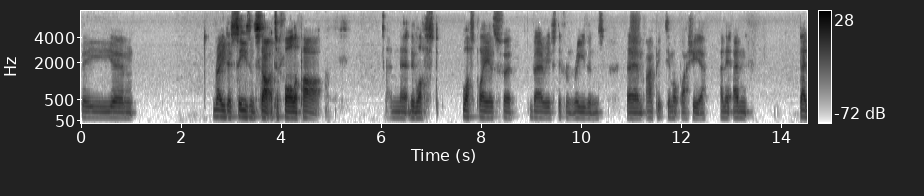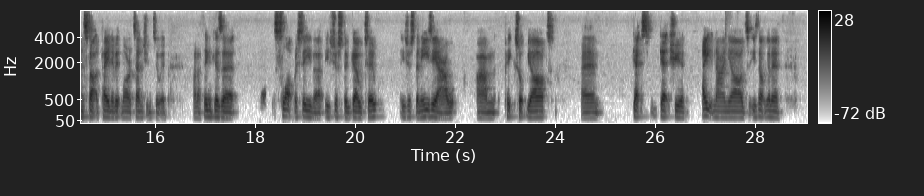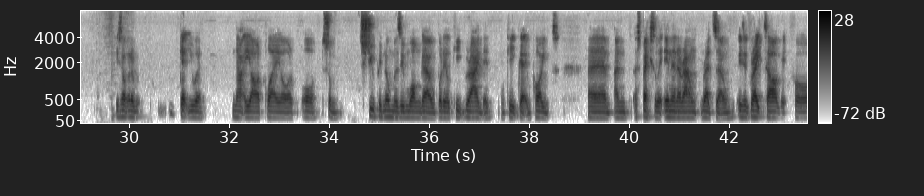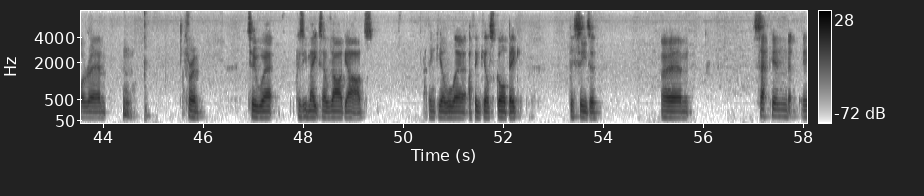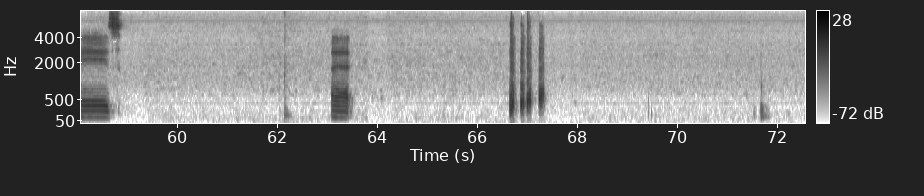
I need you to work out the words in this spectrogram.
the um, Raiders season started to fall apart and uh, they lost lost players for various different reasons. Um, I picked him up last year, and it, and then started paying a bit more attention to him. And I think as a slot receiver, he's just a go to. He's just an easy out and picks up yards, um, gets gets you eight nine yards. He's not gonna he's not gonna get you a ninety yard play or or some stupid numbers in one go, but he'll keep grinding and keep getting points. Um, and especially in and around red zone, he's a great target for um, for him to because uh, he makes those hard yards. I think he'll uh, I think he'll score big this season. Um, second is uh,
